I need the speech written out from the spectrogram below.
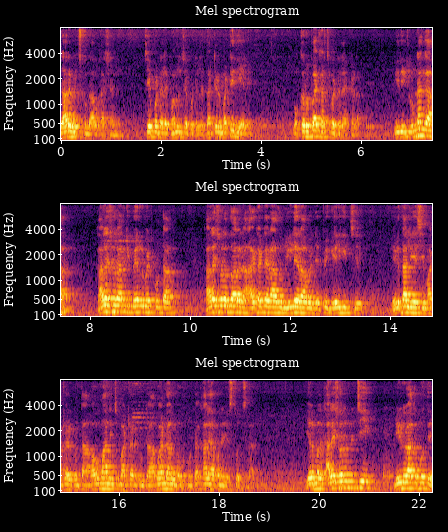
జారవిడ్చుకునే అవకాశాన్ని. చేపట్టలే పనులు చేపట్టలే తట్టెడు మట్టి తీయలే. ఒక్క రూపాయి ఖర్చు పెట్టలే అక్కడ. ఇది ఇట్లుండగా కాళేశ్వరానికి పేర్లు పెట్టుకుంటా కాళేశ్వరం ద్వారా ఆయకట్టే రాదు నీళ్ళే రావు అని చెప్పి గెలిగించి ఎగతాళి చేసి మాట్లాడుకుంటా అవమానించి మాట్లాడుకుంటా అభాండాలు మొక్కుకుంటా కాలయాపన చేస్తూ వచ్చినారు. ఇలా మళ్ళీ కాళేశ్వరం నుంచి నీళ్ళు రాకపోతే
